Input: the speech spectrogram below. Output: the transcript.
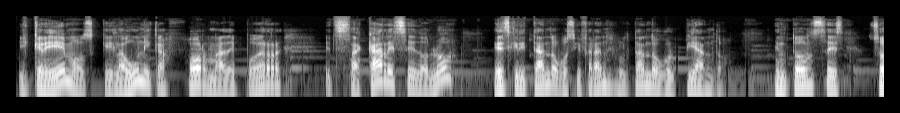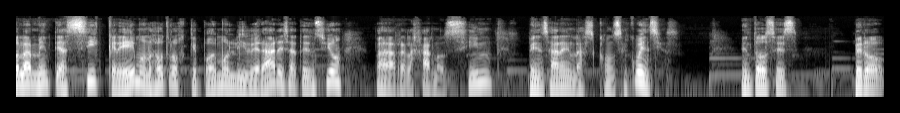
y creemos que la única forma de poder sacar ese dolor es gritando, vociferando, insultando, golpeando. Entonces, solamente así creemos nosotros que podemos liberar esa tensión para relajarnos sin pensar en las consecuencias. Entonces, pero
